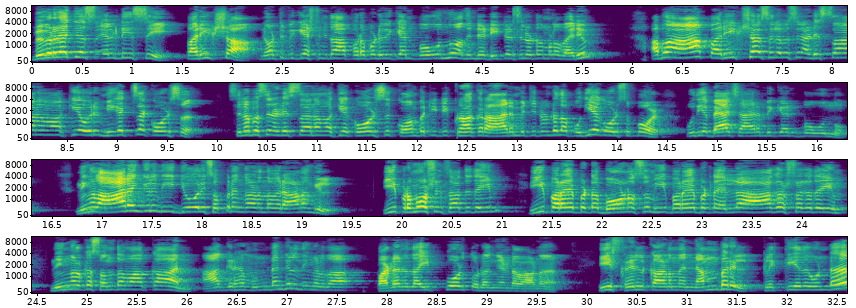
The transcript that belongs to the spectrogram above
ബിവറേജസ് എൽ ഡി സി പരീക്ഷ നോട്ടിഫിക്കേഷൻ ഇതാ പുറപ്പെടുവിക്കാൻ പോകുന്നു. അതിന്റെ ഡീറ്റെയിൽസിലോട്ട് നമ്മൾ വരും. അപ്പോൾ ആ പരീക്ഷാ സിലബസിന് അടിസ്ഥാനമാക്കിയ ഒരു മികച്ച കോഴ്സ് സിലബസിന് അടിസ്ഥാനമാക്കിയ കോഴ്സ് കോമ്പറ്റേറ്റീവ് ക്രാക്കർ ആരംഭിച്ചിട്ടുണ്ട്. ദാ പുതിയ കോഴ്സ് ഇപ്പോൾ പുതിയ ബാച്ച് ആരംഭിക്കാൻ പോകുന്നു. നിങ്ങൾ ആരെങ്കിലും ഈ ജോലി സ്വപ്നം കാണുന്നവരാണെങ്കിൽ ഈ പ്രൊമോഷൻ സാധ്യതയും ഈ പറയപ്പെട്ട ബോണസും ഈ പറയപ്പെട്ട എല്ലാ ആകർഷകതയും നിങ്ങൾക്ക് സ്വന്തമാക്കാൻ ആഗ്രഹമുണ്ടെങ്കിൽ നിങ്ങൾ ഇതാ പഠനത ഇപ്പോൾ തുടങ്ങേണ്ടതാണ്. ഈ സ്ക്രീനിൽ കാണുന്ന നമ്പറിൽ ക്ലിക്ക് ചെയ്തുകൊണ്ട്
